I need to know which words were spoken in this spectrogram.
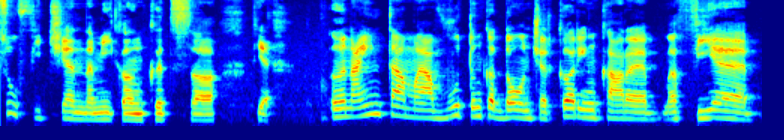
suficient de mică încât să fie. Înainte am mai avut încă două încercări în care fie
